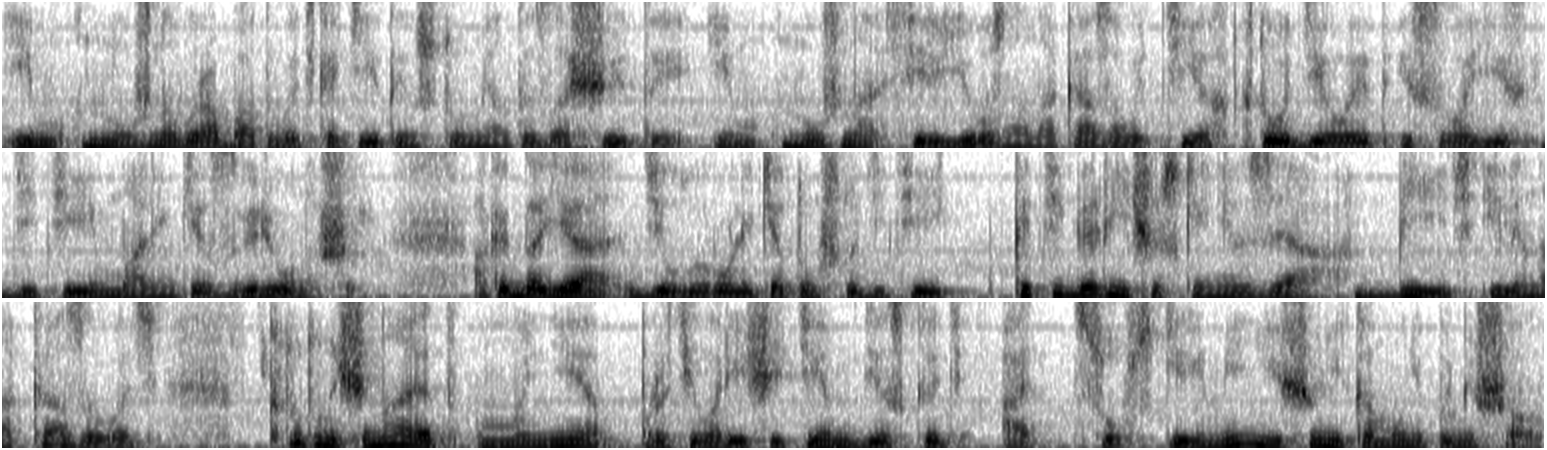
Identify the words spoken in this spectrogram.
им нужно вырабатывать какие-то инструменты защиты. Им нужно серьезно наказывать тех, кто делает из своих детей маленьких зверенышей. А когда я делаю ролики о том, что детей категорически нельзя бить или наказывать, кто-то начинает мне противоречить тем, дескать, отцовский ремень еще никому не помешал.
